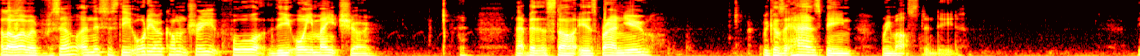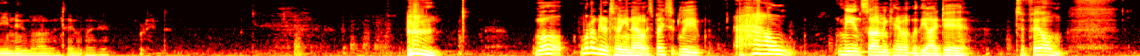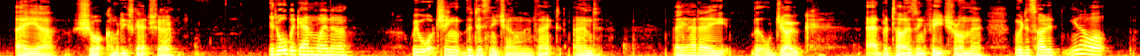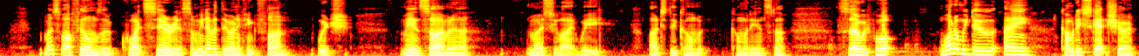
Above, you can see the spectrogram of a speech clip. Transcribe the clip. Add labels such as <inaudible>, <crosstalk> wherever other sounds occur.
Hello, I'm Edward Frizzelle, and this is the audio commentary for the Oi Mate show. That bit at the start is brand new because it has been remastered indeed. The new Malone Taylor movie. Brilliant. <clears throat> well, what I'm going to tell you now is basically how me and Simon came up with the idea to film a uh, short comedy sketch show. It all began when uh, we were watching the Disney Channel, in fact, and they had a little joke advertising feature on there. We decided, you know what, most of our films are quite serious, and we never do anything fun, which me and Simon are mostly like. We like to do com- comedy and stuff. So we thought, why don't we do a comedy sketch show?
